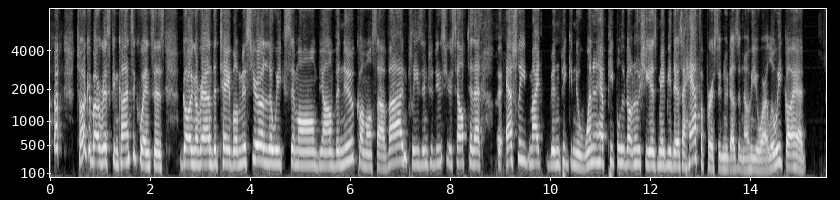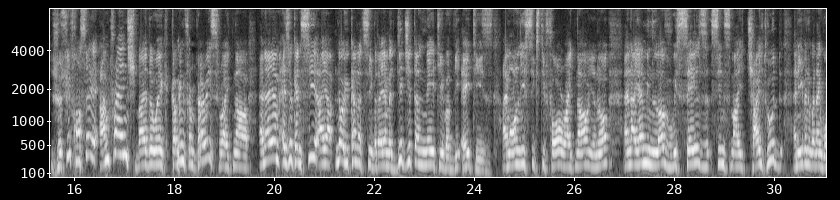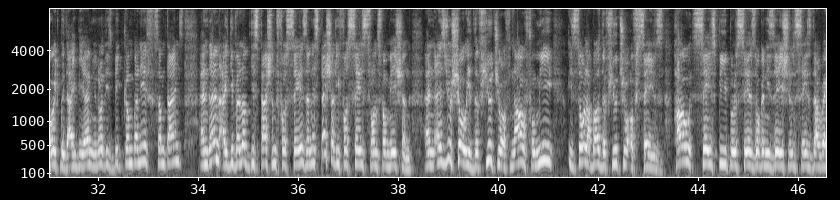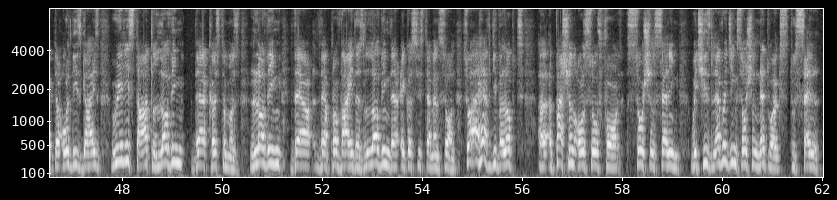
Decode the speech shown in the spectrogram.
Talk about risk and consequences going around the table. Monsieur Loic Simon, bienvenue. Comment ça va? And please introduce yourself to that. Uh, Ashley might been speaking to one and a half people who don't know who she is. Maybe there's a half a person who doesn't know who you are. Loic, go ahead. Je suis français. I'm French, by the way, coming from Paris right now. And I am, as you can see, I am, no, you cannot see, but I am a digital native of the 80s. I'm only 64 right now, you know, and I am in love with sales since my childhood. And even when I worked with IBM, you know, these big companies sometimes. And then I developed this passion for sales and especially for sales transformation. And as you show, is the future of now. For me, it's all about the future of sales. How salespeople, sales organizations, sales director, all these guys really start loving their customers, loving their their providers, loving their ecosystem, and so on. So I have developed uh, a passion also for social selling, which is leveraging social networks to sell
